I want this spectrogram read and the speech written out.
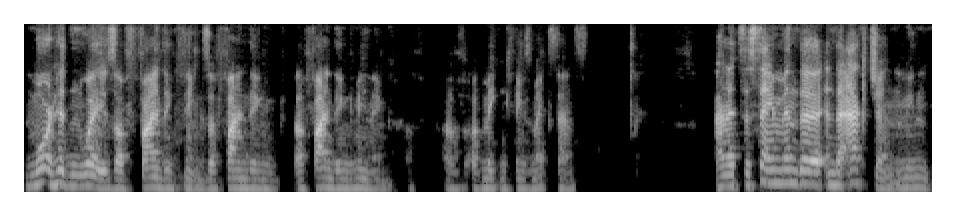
more hidden ways of finding things, of finding of finding meaning, of, of making things make sense. And it's the same in the in the action. I mean,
